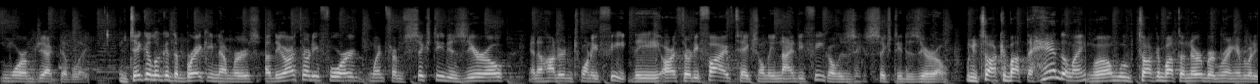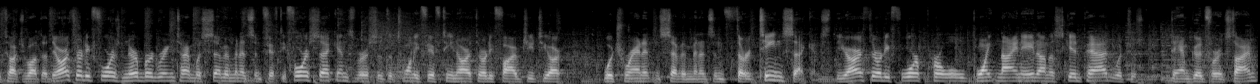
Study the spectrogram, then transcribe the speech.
more objectively. You take a look at the braking numbers. Uh, the R34 went from 60 to 0 in 120 feet. The R35 takes only 90 feet, goes 60 to 0. When you talk about the handling, well, we'll talk about the Nürburgring. Everybody talks about that. The R34's Nürburgring time was 7 minutes and 54 seconds versus the 2015 R35 GTR which ran it in 7 minutes and 13 seconds. The R34 pulled 0.98 on a skid pad, which is damn good for its time,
